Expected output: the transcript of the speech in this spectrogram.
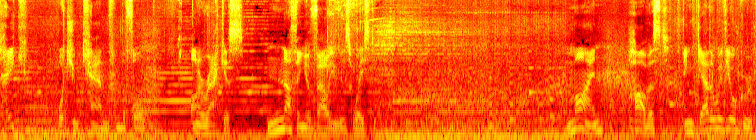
Take what you can from the fallen. On Arrakis, nothing of value is wasted. Mine, harvest, and gather with your group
